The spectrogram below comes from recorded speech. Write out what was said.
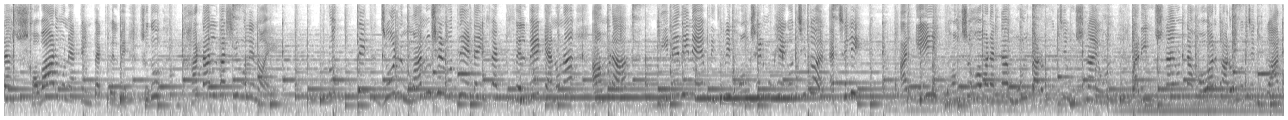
এটা সবার মনে একটা ইম্প্যাক্ট ফেলবে। শুধু ঘাটালবাসী বলে নয় প্রত্যেকজন মানুষের মধ্যে এটা ইম্প্যাক্ট ফেলবে। কেননা আমরা দিনে দিনে পৃথিবী ধ্বংসের মুখে এগোচ্ছি তো অ্যাকচুয়ালি আর এই ধ্বংস হওয়ার একটা মূল কারণ হচ্ছে উষ্ণায়ন। আর এই উষ্ণায়নটা হওয়ার কারণ হচ্ছে গাছ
